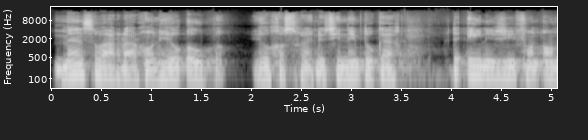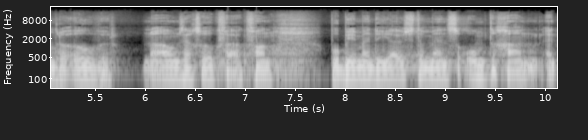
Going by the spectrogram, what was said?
Mensen waren daar gewoon heel open, heel gastvrij. Dus je neemt ook echt de energie van anderen over. Daarom zeggen ze ook vaak van. Probeer met de juiste mensen om te gaan. En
